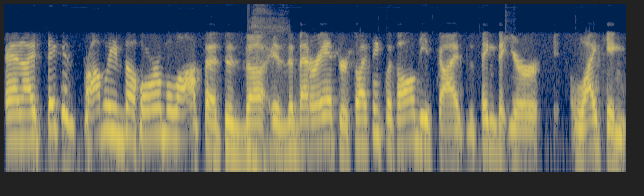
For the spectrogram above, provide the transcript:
and I think it's probably the horrible offense is the is the better answer. So I think with all these guys, the thing that you're liking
